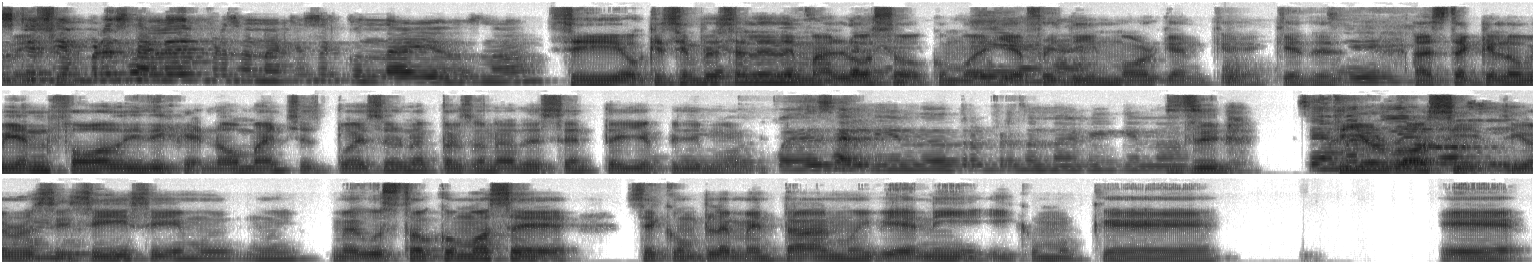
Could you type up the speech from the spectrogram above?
me que hizo, siempre sale de personajes secundarios, ¿no? sí, o que siempre sale de maloso, como de Jeffrey Dean. Morgan, que, que de- Sí. hasta que lo vi en Fall y dije, no manches, puede ser una persona decente, Jeffrey Dean Morgan. puede salir de otro personaje que no. Sí, Se llama Theo Tío Rossi, Rossi. Theo Rossi, sí, sí, muy, muy, me gustó cómo se, se complementaban muy bien y, y como que eh,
